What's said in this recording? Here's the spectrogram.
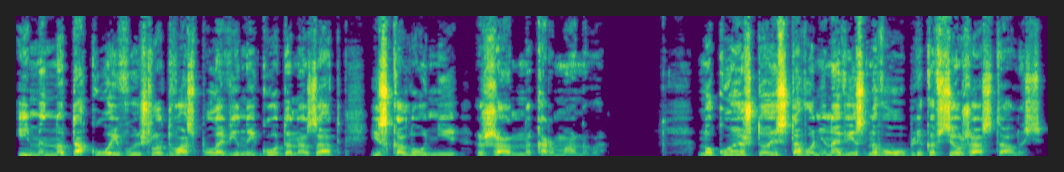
Именно такой вышла два с половиной года назад из колонии Жанна Карманова. Но кое-что из того ненавистного облика все же осталось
